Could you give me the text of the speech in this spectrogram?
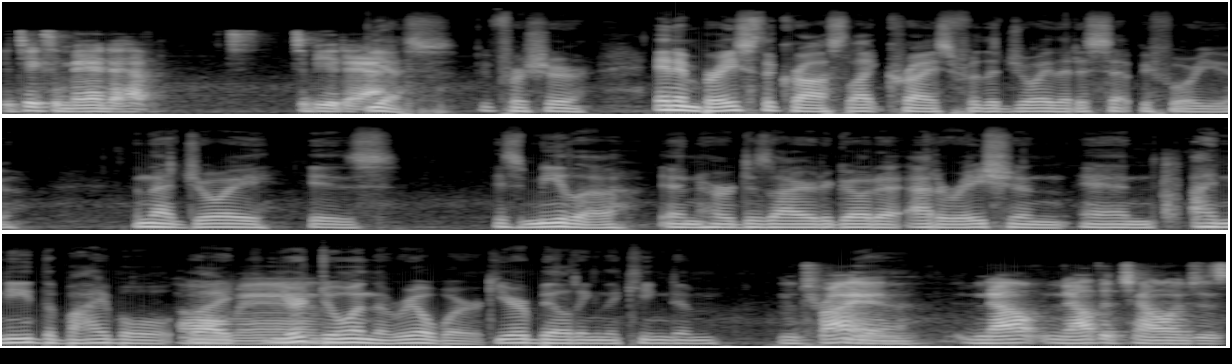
it takes a man to have to be a dad. yes for sure and embrace the cross like christ for the joy that is set before you and that joy is is mila and her desire to go to adoration and i need the bible Oh, like you're doing the real work you're building the kingdom I'm trying. Yeah. Now, now the challenge is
